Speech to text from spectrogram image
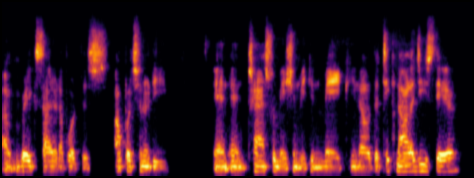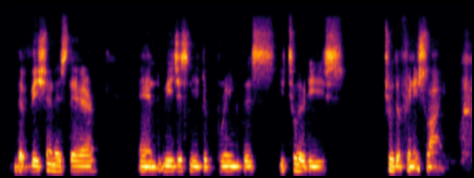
I'm very excited about this opportunity and, and transformation we can make. You know, the technology is there, the vision is there, and we just need to bring this utilities to the finish line.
